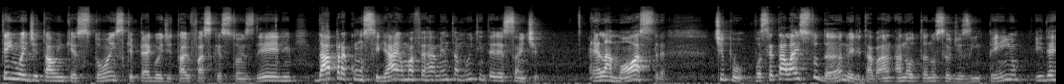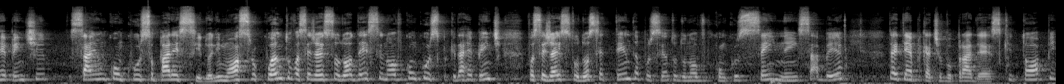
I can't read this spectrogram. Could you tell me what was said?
Tem o edital em questões, que pega o edital e faz questões dele. Dá para conciliar, é uma ferramenta muito interessante. Ela mostra Tipo, você está lá estudando, ele está anotando o seu desempenho e de repente sai um concurso parecido. Ele mostra o quanto você já estudou desse novo concurso, porque de repente você já estudou 70% do novo concurso sem nem saber. Daí tem aplicativo para desktop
